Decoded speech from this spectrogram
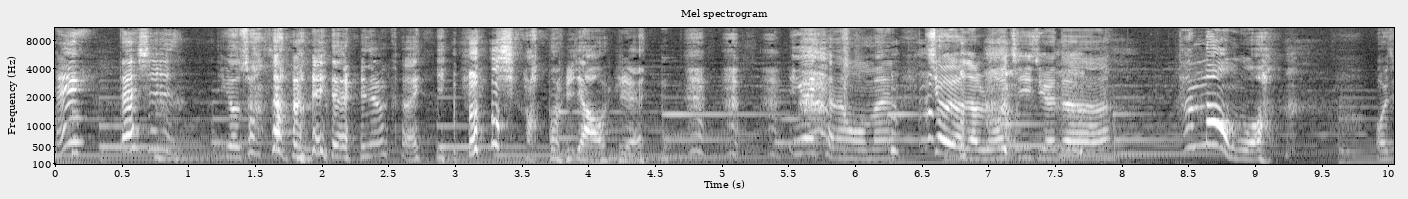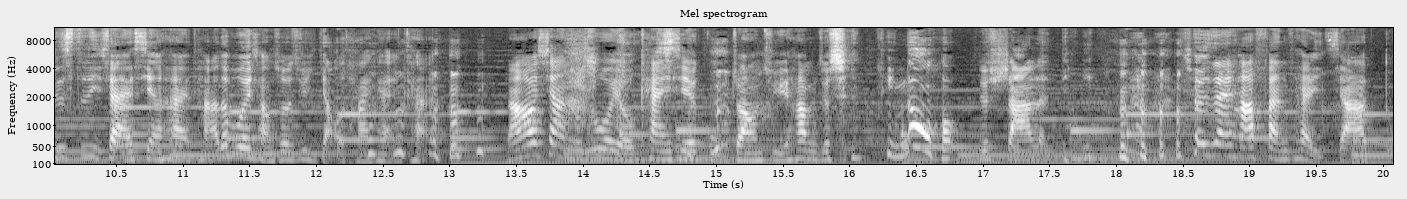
哎，但是有创造力的人就可以咬 咬人，因为可能我们旧有的逻辑觉得他弄我，我就私底下来陷害他，都不会想说去咬他看看。然后像你如果有看一些古装剧，他们就是你弄我就杀了你，就在他饭菜里加毒。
